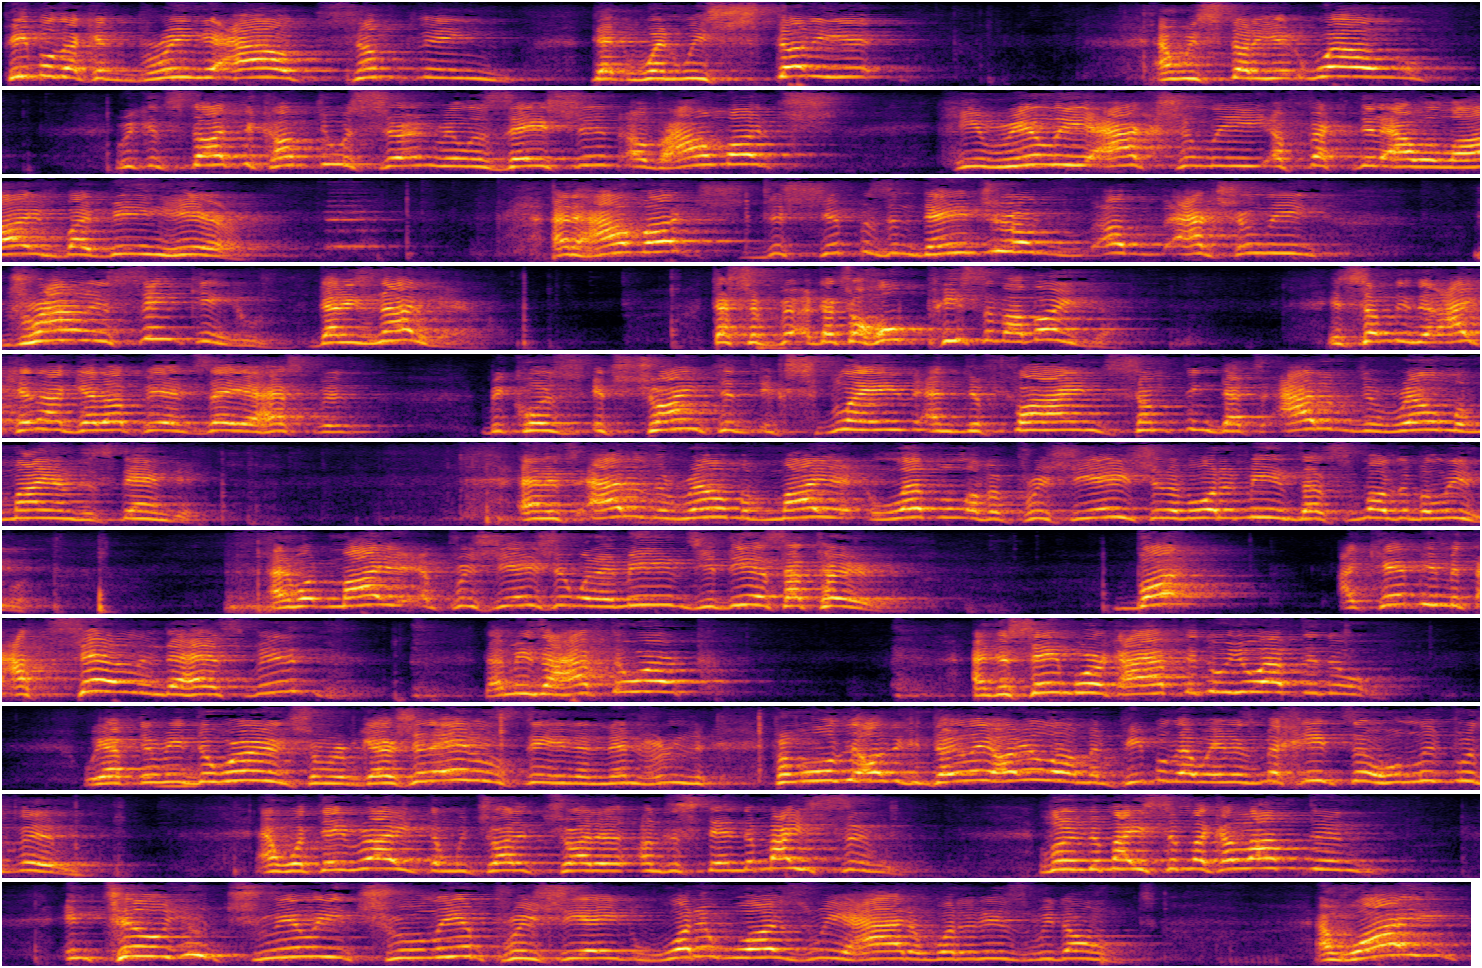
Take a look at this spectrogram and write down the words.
people that can bring out something that when we study it, and we study it well, we can start to come to a certain realization of how much he really actually affected our life by being here. And how much the ship is in danger of, of actually drowning, sinking, that he's not here. That's a, that's a whole piece of avodah. It's something that I cannot get up here and say a hesped because it's trying to explain and define something that's out of the realm of my understanding. And it's out of the realm of my level of appreciation of what it means, that's smart to believe. And what my appreciation, what it means, Yediyah Satir. But I can't be mitatzel in the hesped. That means I have to work. And the same work I have to do, you have to do. We have to read the words from Reb Gershon Edelstein and then from, from all the other Gedolei Olam and people that were in his Mechitza who lived with him. And what they write, and we try to try to understand the Meisim. Learn the Meisim like a London. Until you really, truly appreciate what it was we had and what it is we don't. And why?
